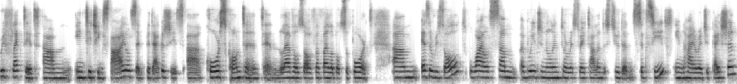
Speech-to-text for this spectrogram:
reflected um, in teaching styles and pedagogies, uh, course content, and levels of available support. Um, as a result, while some Aboriginal and Torres Strait Islander students succeed in higher education,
